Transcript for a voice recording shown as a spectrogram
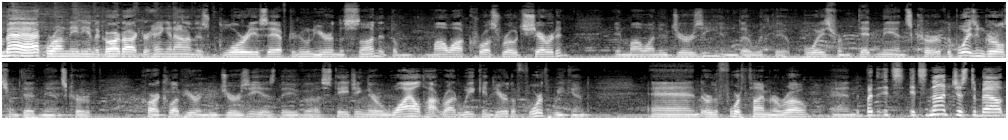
Welcome back. Ron and the Car Doctor, hanging out on this glorious afternoon here in the sun at the Mahwah Crossroads Sheraton in Mahwah, New Jersey, and uh, with the boys from Dead Man's Curve, the boys and girls from Dead Man's Curve Car Club here in New Jersey, as they've uh, staging their Wild Hot Rod Weekend here, the fourth weekend, and or the fourth time in a row. And but it's it's not just about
